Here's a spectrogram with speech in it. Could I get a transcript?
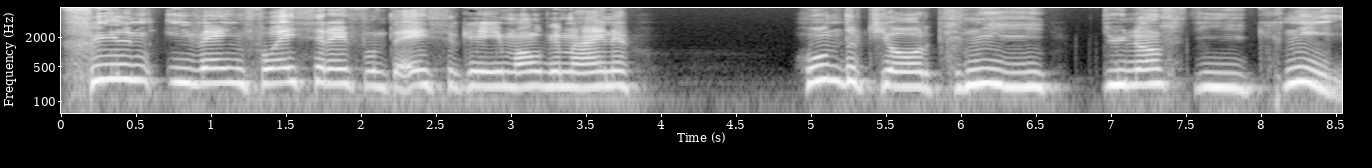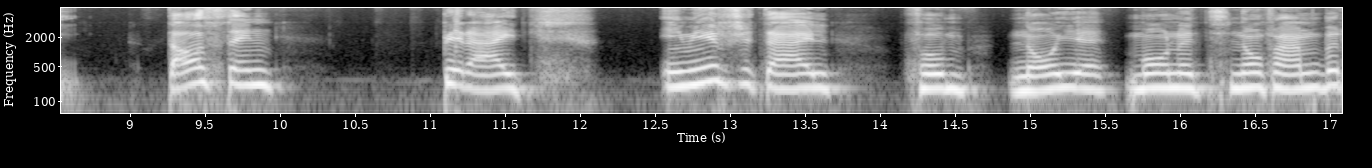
Filmevent von SRF und der SRG im Allgemeinen 100 Jahre Knie, Dynastie Knie. Das dann bereits im ersten Teil vom neuen Monat November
